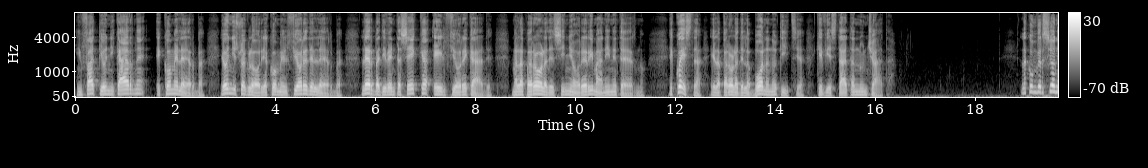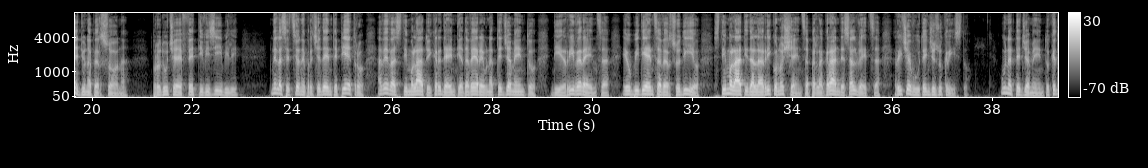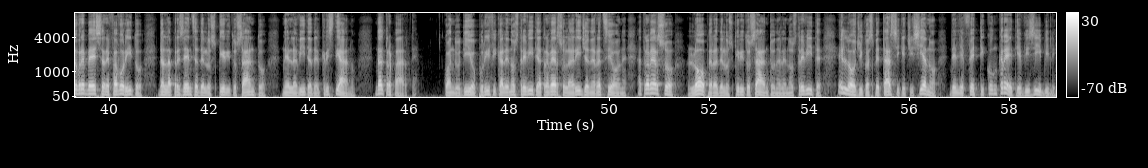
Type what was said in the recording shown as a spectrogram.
Infatti ogni carne è come l'erba, e ogni sua gloria come il fiore dell'erba. L'erba diventa secca e il fiore cade, ma la parola del Signore rimane in eterno. E questa è la parola della buona notizia che vi è stata annunciata. La conversione di una persona Produce effetti visibili? Nella sezione precedente Pietro aveva stimolato i credenti ad avere un atteggiamento di riverenza e ubbidienza verso Dio, stimolati dalla riconoscenza per la grande salvezza ricevuta in Gesù Cristo. Un atteggiamento che dovrebbe essere favorito dalla presenza dello Spirito Santo nella vita del cristiano. D'altra parte, quando Dio purifica le nostre vite attraverso la rigenerazione, attraverso l'opera dello Spirito Santo nelle nostre vite, è logico aspettarsi che ci siano degli effetti concreti e visibili.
